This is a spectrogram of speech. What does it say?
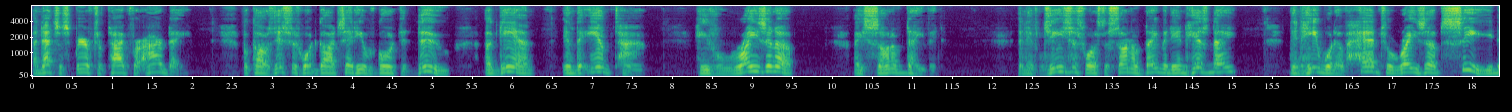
And that's a spiritual type for our day because this is what God said He was going to do again in the end time. He's raising up a son of David. And if Jesus was the son of David in his day, then he would have had to raise up seed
